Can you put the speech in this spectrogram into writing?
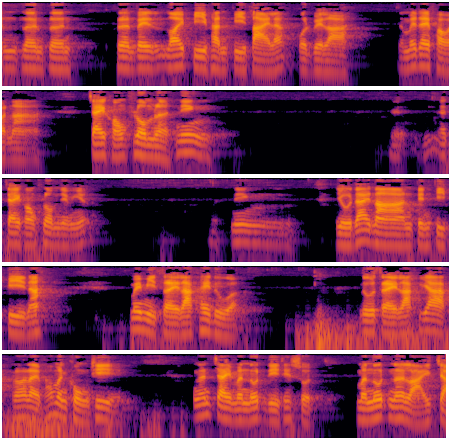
นเพลินเพลิน เพลินไปร้อยปีพันปีตายแล้วหมดเวลาไม่ได้ภาวนา ใจของพรหมล่ะ นิ่ง ใจของพรหมอย่างเงี้ย นิ่งอยู่ได้นานเป็นปีๆนะไม่มีไตรลักษณ์ให้ดูดูไตรลักษณ์ยากเพราะอะไรเพราะมันคงที่งั้นใจมนุษย์ดีที่สุด มนุษย์นะหลายใจ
